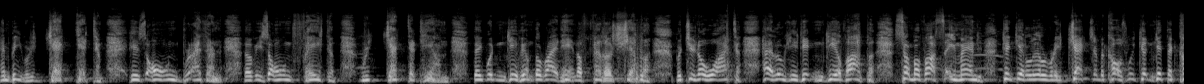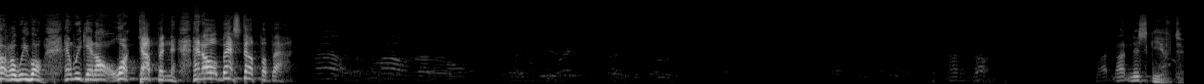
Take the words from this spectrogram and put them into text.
And be rejected. His own brethren of his own faith rejected him. They wouldn't give him the right hand of fellowship. But you know what? Hallelujah. Didn't give up. Some of us, amen, can get a little rejection because we couldn't get the color we want and we get all worked up and, and all messed up about it. That's not, of God. not in this gift.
